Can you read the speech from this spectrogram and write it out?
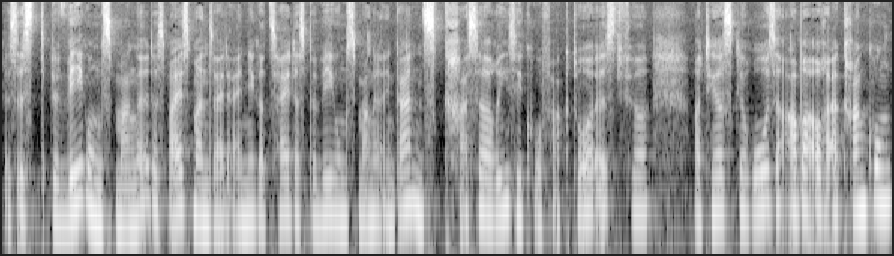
es ist Bewegungsmangel. Das weiß man seit einiger Zeit, dass Bewegungsmangel ein ganz krasser Risikofaktor ist für Arteriosklerose, aber auch Erkrankungen,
